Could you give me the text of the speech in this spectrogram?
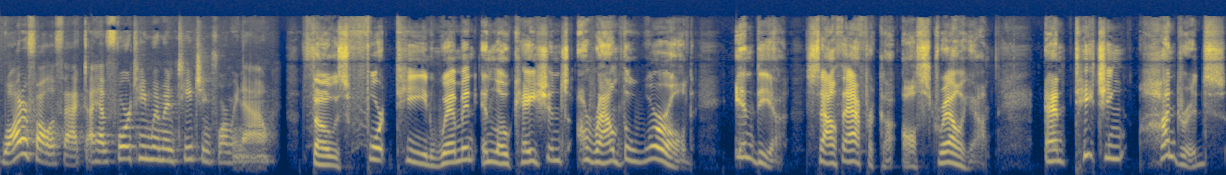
waterfall effect. I have 14 women teaching for me now. Those 14 women in locations around the world India, South Africa, Australia, and teaching hundreds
